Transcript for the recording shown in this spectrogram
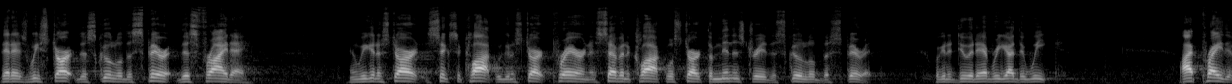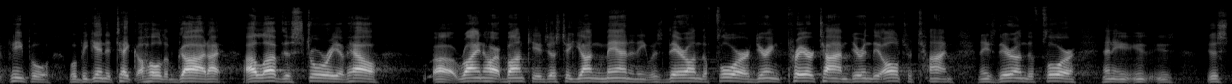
that as we start the School of the Spirit this Friday, and we're going to start at 6 o'clock, we're going to start prayer, and at 7 o'clock, we'll start the ministry of the School of the Spirit. We're going to do it every other week. I pray that people will begin to take a hold of God. I, I love the story of how uh, Reinhard Bonnke, just a young man, and he was there on the floor during prayer time, during the altar time, and he's there on the floor, and he, he's just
